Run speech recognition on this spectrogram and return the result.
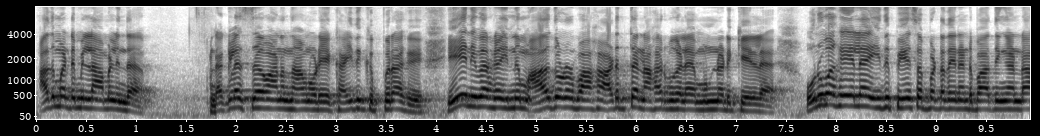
அது மட்டும் இல்லாமல் இந்த டக்ளஸ் தேவானந்த் அவனுடைய கைதுக்கு பிறகு ஏன் இவர்கள் இன்னும் அது தொடர்பாக அடுத்த நகர்வுகளை முன்னெடுக்கல? ஒரு வகையில் இது பேசப்பட்டது என்னென்னு பார்த்தீங்கன்னா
